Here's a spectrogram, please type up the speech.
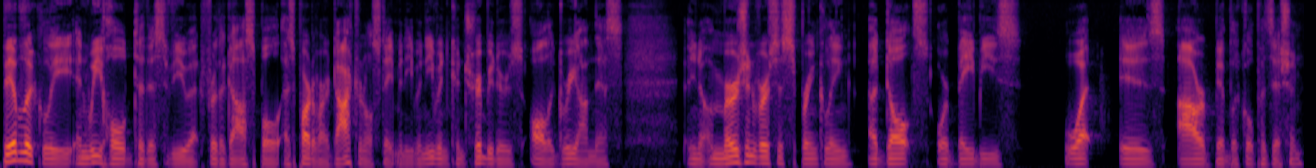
biblically, and we hold to this view at for the gospel as part of our doctrinal statement, even even contributors all agree on this. You know, immersion versus sprinkling, adults or babies, what is our biblical position?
